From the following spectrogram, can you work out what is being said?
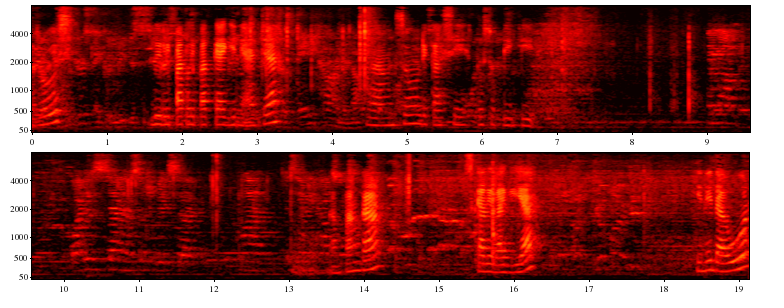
Terus dilipat-lipat kayak gini aja. Langsung dikasih tusuk gigi. gampang kan? sekali lagi ya ini daun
